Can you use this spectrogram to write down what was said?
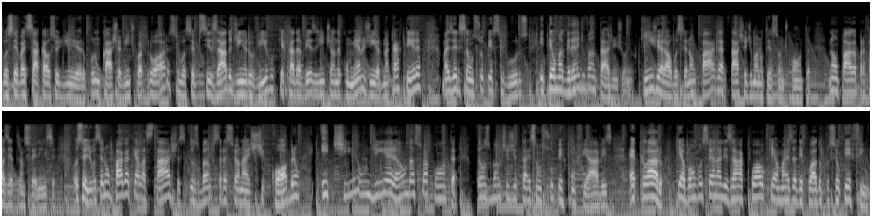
Você vai sacar o seu dinheiro por um caixa 24 horas, se você precisar do dinheiro vivo, porque cada vez a gente anda com menos dinheiro na carteira, mas eles são super seguros e tem uma grande vantagem, Júnior, que em geral você não paga a taxa de manutenção de conta, não paga para fazer a transferência, ou seja, você não paga aquelas taxas que os bancos tradicionais te cobram e tiram um dinheirão da sua conta. Então os bancos digitais são super confiáveis. É claro que é bom você analisar qual que é mais adequado para o seu perfil,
